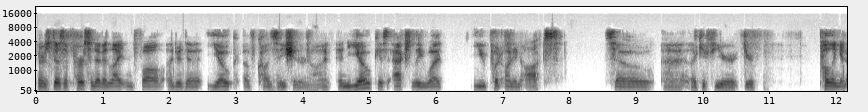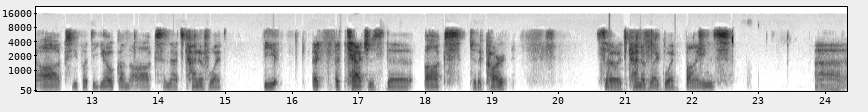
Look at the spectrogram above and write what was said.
there's does a person of enlightened fall under the yoke of causation or not? And yoke is actually what you put on an ox. So uh, like if you're you're pulling an ox, you put the yoke on the ox, and that's kind of what the attaches the ox to the cart. So it's kind of like what binds uh,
